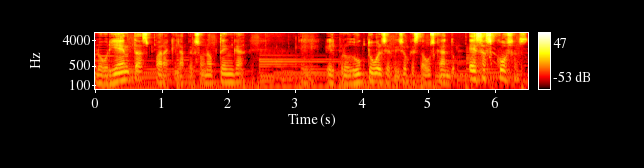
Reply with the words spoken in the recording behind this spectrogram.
lo orientas para que la persona obtenga eh, el producto o el servicio que está buscando. Esas cosas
